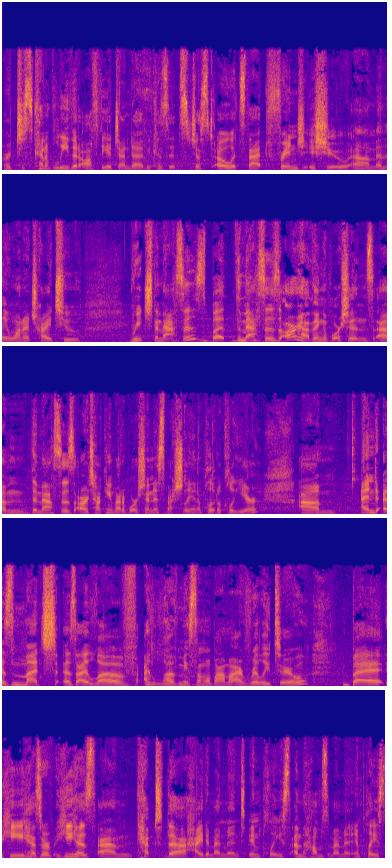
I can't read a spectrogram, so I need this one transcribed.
are just kind of leave it off the agenda because it's just, oh, it's that fringe issue, um, and they want to try to reach the masses, but the masses are having abortions. Um, the masses are talking about abortion, especially in a political year. Um, and as much as I love, I love me some Obama, I really do. But he has he has um, kept the Hyde Amendment in place and the Helms Amendment in place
